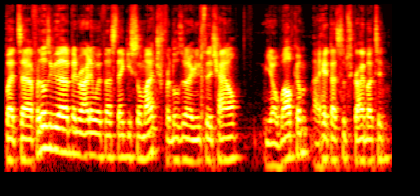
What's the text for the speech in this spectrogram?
But uh, for those of you that have been riding with us, thank you so much. For those that are new to the channel, you know, welcome. I hit that subscribe button.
